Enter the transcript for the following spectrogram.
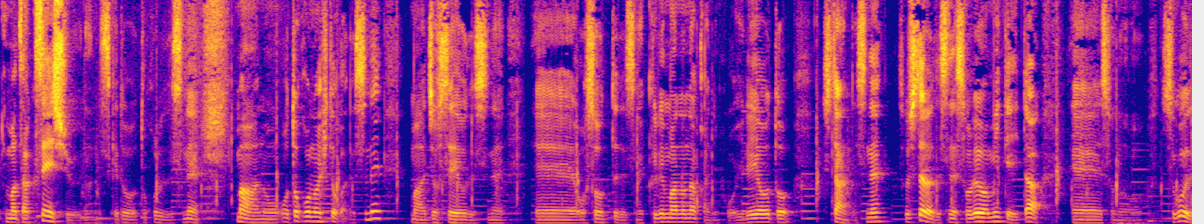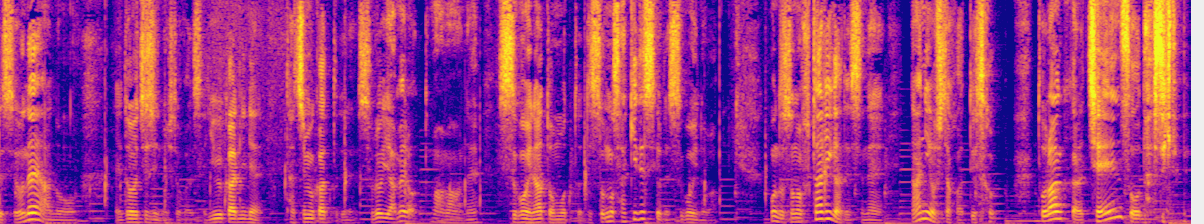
まあ、ザク選手なんですけどところですね、まあ、あの男の人がですね、まあ、女性をですね、えー、襲ってですね車の中にこう入れようとしたんですね。そしたらですねそれを見ていた、えー、そのすごいですよね。あのドイツ人の人がですね勇敢にね立ち向かってねそれをやめろ。ってまあまあねすごいなと思った。でその先ですよねすごいのは。今度その2人がですね何をしたかっていうとトランクからチェーンソーを出してきてね。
